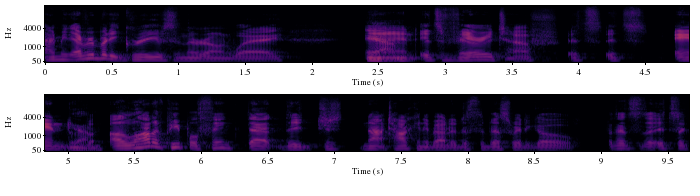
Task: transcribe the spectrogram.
I mean, everybody grieves in their own way, Yeah. and it's very tough. It's it's and Yeah. a lot of people think that they just not talking about it is the best way to go. But that's the it's a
